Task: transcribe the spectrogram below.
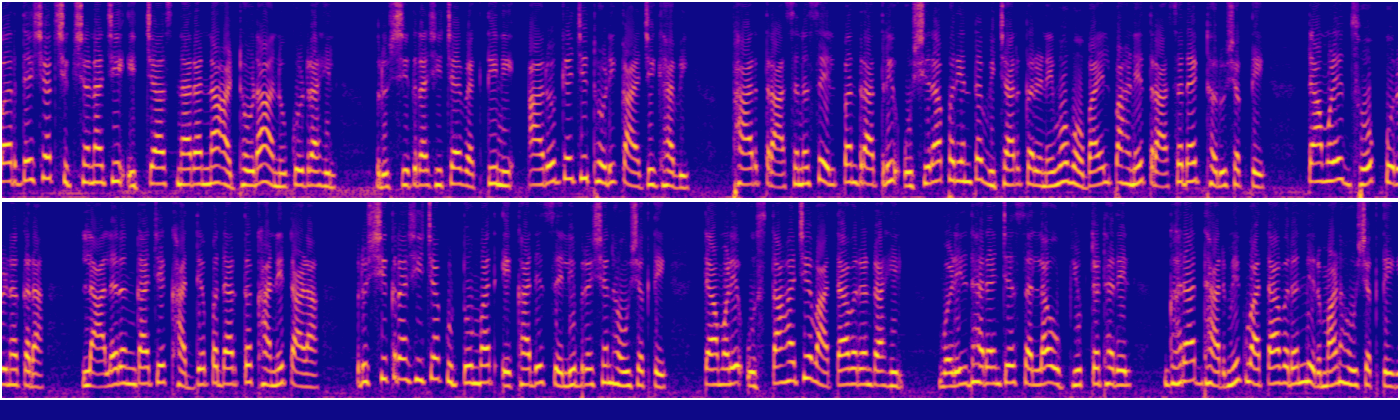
परदेशात शिक्षणाची इच्छा असणाऱ्यांना आठवडा अनुकूल राहील. वृश्चिक राशीच्या व्यक्तींनी आरोग्याची थोडी काळजी घ्यावी. फार त्रास नसेल पण रात्री उशिरापर्यंत विचार करणे व मोबाईल पाहणे त्रासदायक ठरू शकते. त्यामुळे झोप पूर्ण करा. लाल रंगाचे खाद्यपदार्थ खाणे टाळा. वृश्चिक राशीच्या कुटुंबात एखादे सेलिब्रेशन होऊ शकते. त्यामुळे उत्साहाचे वातावरण राहील. वडीलधाऱ्यांचे सल्ला उपयुक्त ठरेल. घरात धार्मिक वातावरण निर्माण होऊ शकते.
